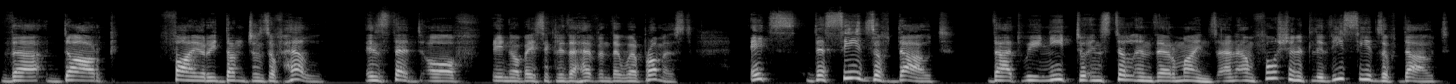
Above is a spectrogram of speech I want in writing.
the dark, fiery dungeons of hell instead of, you know, basically the heaven they were promised. It's the seeds of doubt that we need to instill in their minds. And unfortunately, these seeds of doubt,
